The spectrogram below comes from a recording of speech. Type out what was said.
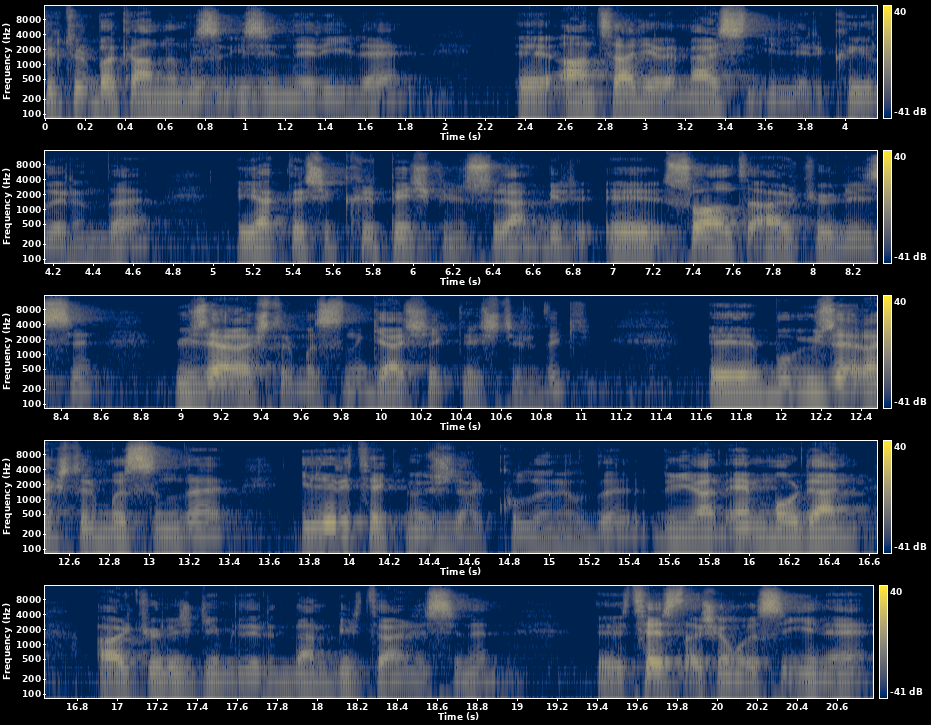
Kültür Bakanlığımızın izinleriyle e, Antalya ve Mersin illeri kıyılarında e, yaklaşık 45 gün süren bir e, sualtı arkeolojisi yüzey araştırmasını gerçekleştirdik. E, bu yüzey araştırmasında ileri teknolojiler kullanıldı. Dünyanın en modern arkeoloji gemilerinden bir tanesinin e, test aşaması yine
